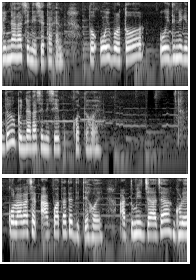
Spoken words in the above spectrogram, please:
বিন্না গাছের নিচে থাকেন, তো ওই ব্রতর ওই দিনে কিন্তু বিন্না গাছের নিচে করতে হয়। কলা গাছের আগ পাতাতে দিতে হয়। আর তুমি যা যা ঘরে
